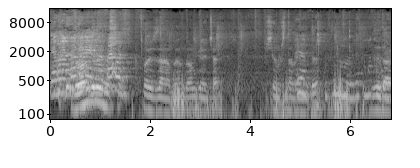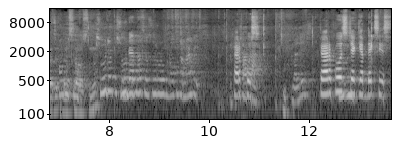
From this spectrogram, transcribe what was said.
Yang ulang tahun Doğum yang ulang günüymüş. tahun. O yüzden ablanın doğum günü için pişirmişler birlikte. Bizi davet ettiler sağ olsunlar. Karpus ceker Dexis.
